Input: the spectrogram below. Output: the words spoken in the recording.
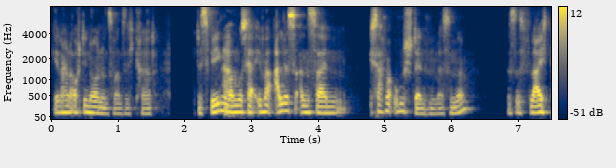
gehen halt auch die 29 Grad. Deswegen, Ja. man muss ja immer alles an seinen, ich sag mal, Umständen messen, ne? Das ist vielleicht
